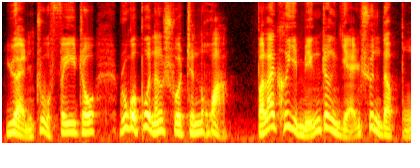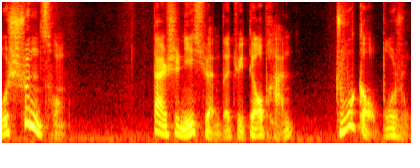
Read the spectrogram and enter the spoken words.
远驻非洲，如果不能说真话，本来可以名正言顺的不顺从，但是你选择去雕盘，猪狗不如。”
